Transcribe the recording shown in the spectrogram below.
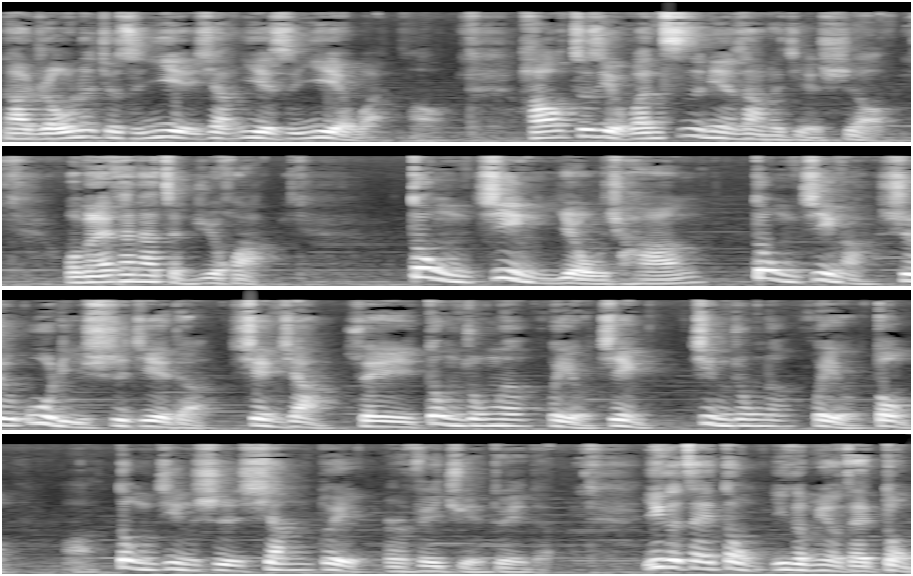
那柔呢就是夜象，夜是夜晚啊。好，这是有关字面上的解释哦。我们来看它整句话：动静有常，动静啊是物理世界的现象，所以动中呢会有静，静中呢会有动啊。动静是相对而非绝对的，一个在动，一个没有在动，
